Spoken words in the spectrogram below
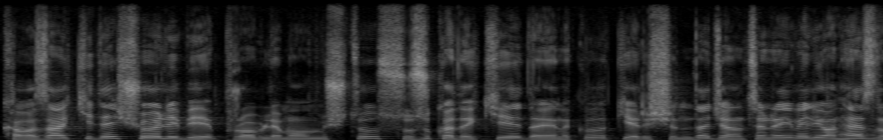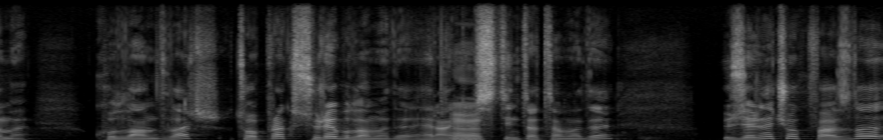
Kawasaki'de şöyle bir problem olmuştu. Suzuka'daki dayanıklılık yarışında Jonathan Ray ve Leon Haslam'ı kullandılar. Toprak süre bulamadı. Herhangi bir Evet. stint atamadı. Üzerine çok fazla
